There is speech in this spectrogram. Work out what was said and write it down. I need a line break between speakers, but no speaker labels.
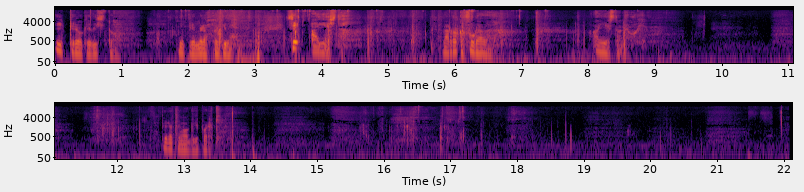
Y creo que he visto mi primer objetivo. Sí, ahí está. La roca furada. Ahí está donde voy. Pero tengo que ir por aquí.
